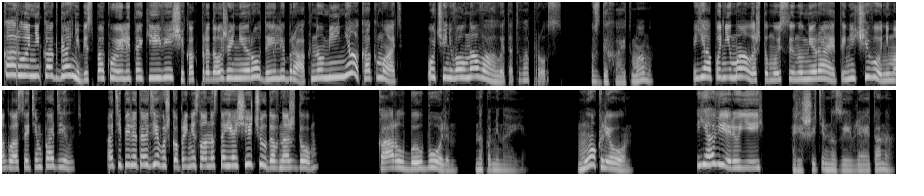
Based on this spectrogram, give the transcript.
Карла никогда не беспокоили такие вещи, как продолжение рода или брак, но меня, как мать, очень волновал этот вопрос. Вздыхает мама. Я понимала, что мой сын умирает, и ничего не могла с этим поделать. А теперь эта девушка принесла настоящее чудо в наш дом. Карл был болен, напоминаю я. Мог ли он? Я верю ей, решительно заявляет она.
